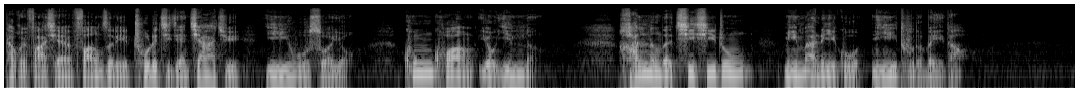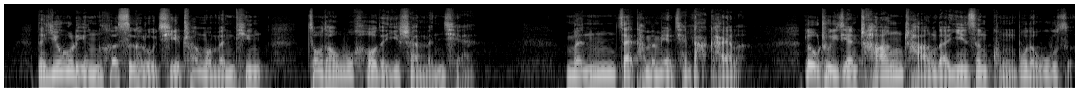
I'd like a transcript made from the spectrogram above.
他会发现房子里除了几件家具一无所有，空旷又阴冷，寒冷的气息中弥漫着一股泥土的味道。那幽灵和斯克鲁奇穿过门厅。走到屋后的一扇门前，门在他们面前打开了，露出一间长长的、阴森恐怖的屋子。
